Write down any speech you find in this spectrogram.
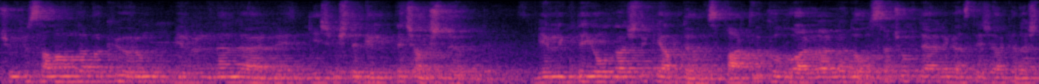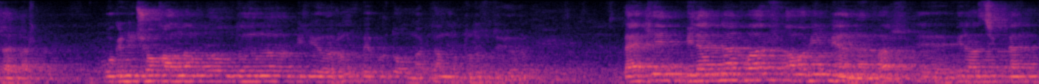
Çünkü salonda bakıyorum birbirinden değerli, geçmişte birlikte çalıştığım, birlikte yoldaşlık yaptığımız, farklı kulvarlarla da olsa çok değerli gazeteci arkadaşlar var. Bugünün çok anlamlı olduğunu biliyorum ve burada olmaktan mutluluk duyuyorum. Belki bilenler var ama bilmeyenler var. Ee, birazcık ben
